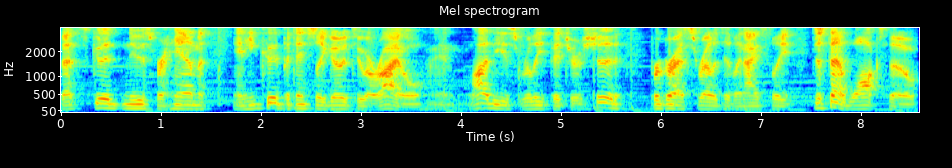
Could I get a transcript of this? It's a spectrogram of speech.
that's good news for him, and he could potentially go to a rival. And a lot of these relief pitchers should progress relatively nicely. Just that walks, though,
